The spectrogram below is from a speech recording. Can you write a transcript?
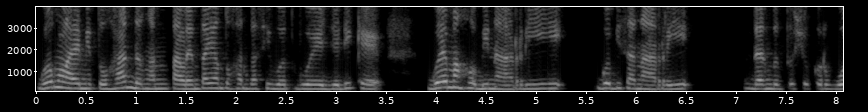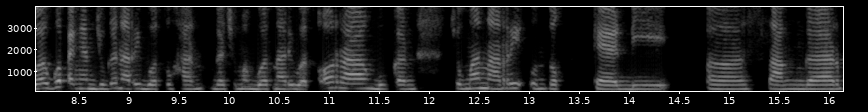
gue melayani Tuhan dengan talenta yang Tuhan kasih buat gue jadi kayak gue emang hobi nari gue bisa nari dan bentuk syukur gue gue pengen juga nari buat Tuhan gak cuma buat nari buat orang bukan cuma nari untuk kayak di uh, sanggar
